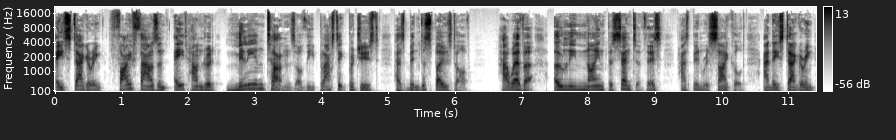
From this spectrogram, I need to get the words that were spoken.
a staggering 5,800 million tons of the plastic produced has been disposed of. However, only 9% of this has been recycled, and a staggering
